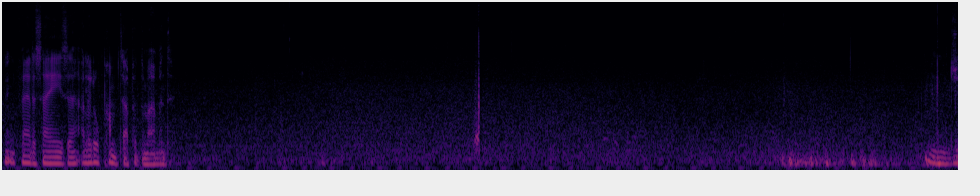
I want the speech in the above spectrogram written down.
I think fair to say he's a, a little pumped up at the moment. Mm, Just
